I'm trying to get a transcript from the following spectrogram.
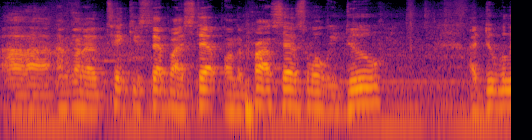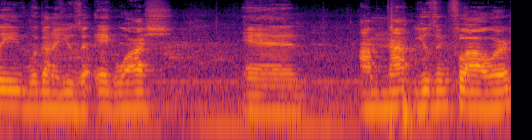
Uh, I'm gonna take you step by step on the process, what we do. I do believe we're gonna use an egg wash and I'm not using flour.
